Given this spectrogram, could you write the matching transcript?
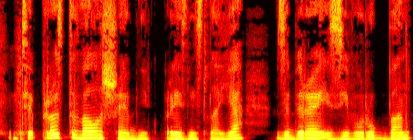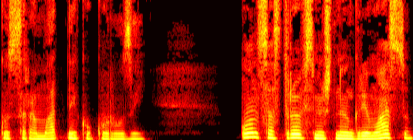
ты просто волшебник», — произнесла я, забирая из его рук банку с ароматной кукурузой. Он, состроив смешную гримасу,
